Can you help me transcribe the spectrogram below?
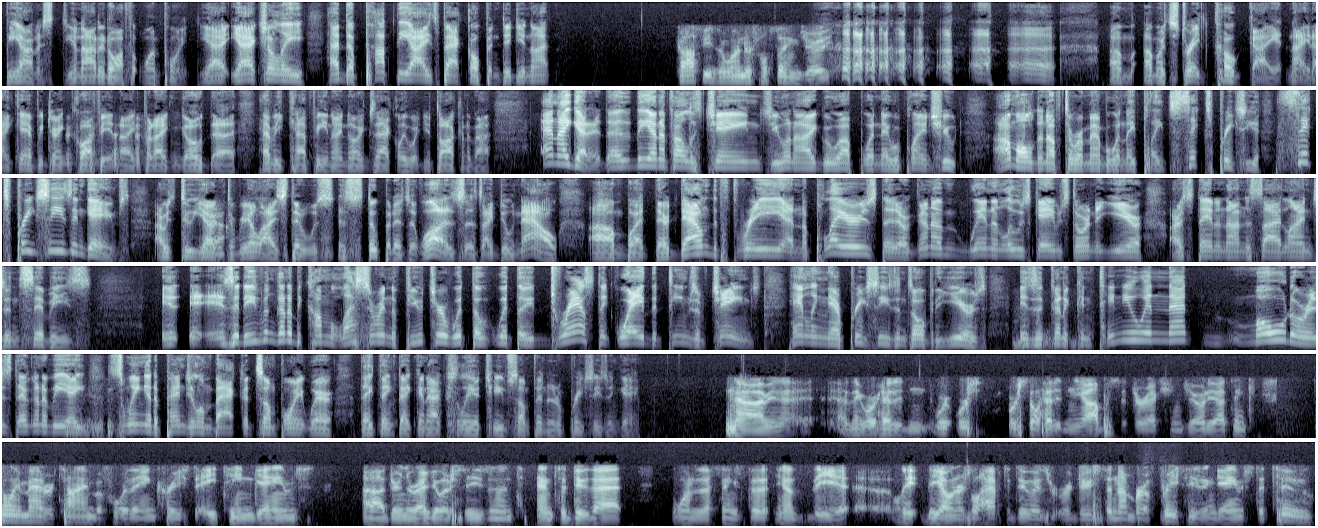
be honest. You nodded off at one point. Yeah, you actually had to pop the eyes back open, did you not? Coffee's a wonderful thing, Jody. I'm I'm a straight Coke guy at night. I can't be drinking coffee at night, but I can go the heavy caffeine. I know exactly what you're talking about. And I get it. The, the, NFL has changed. You and I grew up when they were playing shoot. I'm old enough to remember when they played six preseason six preseason games. I was too young Yeah. to realize that it was as stupid as it was, as I do now. Um, but they're down to three, and the players that are going to win and lose games during the year are standing on the sidelines in civvies. Is it even going to become lesser in the future with the with the drastic way the teams have changed handling their preseasons over the years? Is it going to continue in that mode, or is there going to be a swing of the pendulum back at some point where they think they can actually achieve something in a preseason game? No, I mean, I, I think we're headed in we're we're we're still headed in the opposite direction, Jody. I think it's only a matter of time before they increase to 18 games uh, during the regular season, and and to do that, one of the things that you know the uh, le- the owners will have to do is reduce the number of preseason games to two,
